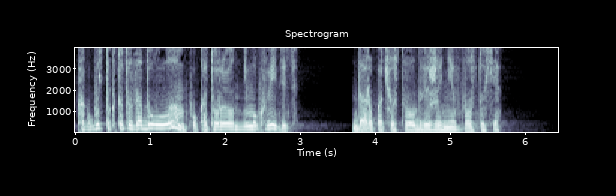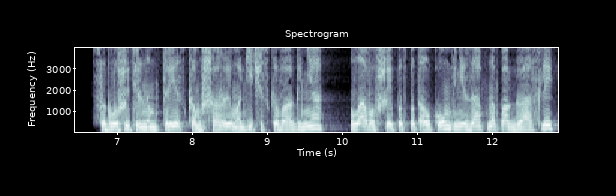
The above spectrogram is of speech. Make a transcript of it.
как будто кто-то задул лампу, которую он не мог видеть. Дара почувствовал движение в воздухе. С оглушительным треском шары магического огня, плававшие под потолком, внезапно погасли,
